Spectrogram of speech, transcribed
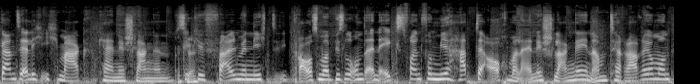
ganz ehrlich, ich mag keine Schlangen. Sie Okay. gefallen mir nicht. Ich graus mir ein bisschen. Und ein Ex-Freund von mir hatte auch mal eine Schlange in einem Terrarium und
